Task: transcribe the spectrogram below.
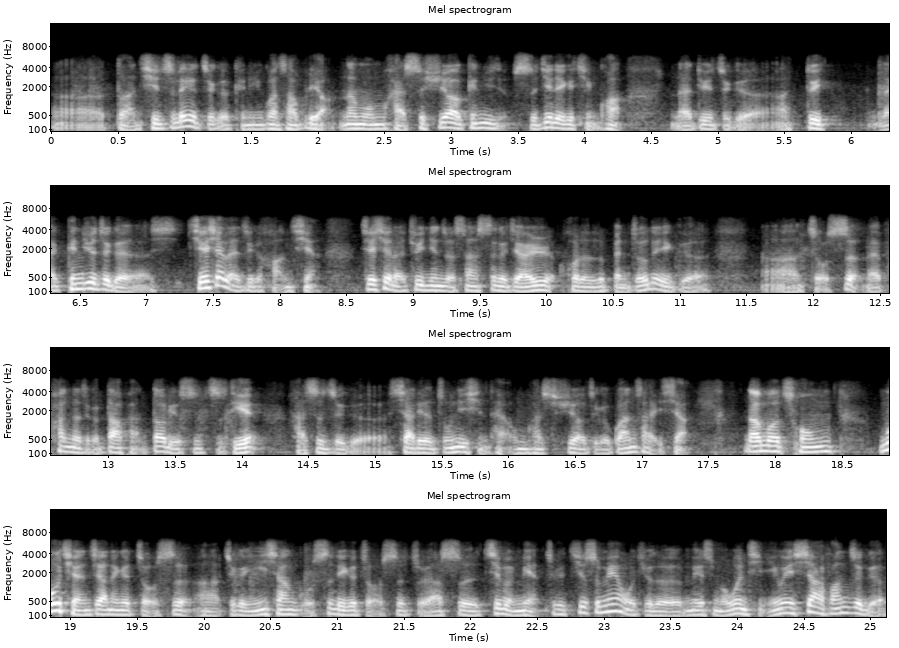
呃，短期之内这个肯定观察不了。那么我们还是需要根据实际的一个情况来对这个啊对。来根据这个接下来这个行情，接下来最近这三四个交易日，或者是本周的一个啊走势来判断这个大盘到底是止跌还是这个下跌的中继形态，我们还是需要这个观察一下。那么从目前这样的一个走势啊，这个影响股市的一个走势，主要是基本面，这个技术面我觉得没什么问题，因为下方这个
